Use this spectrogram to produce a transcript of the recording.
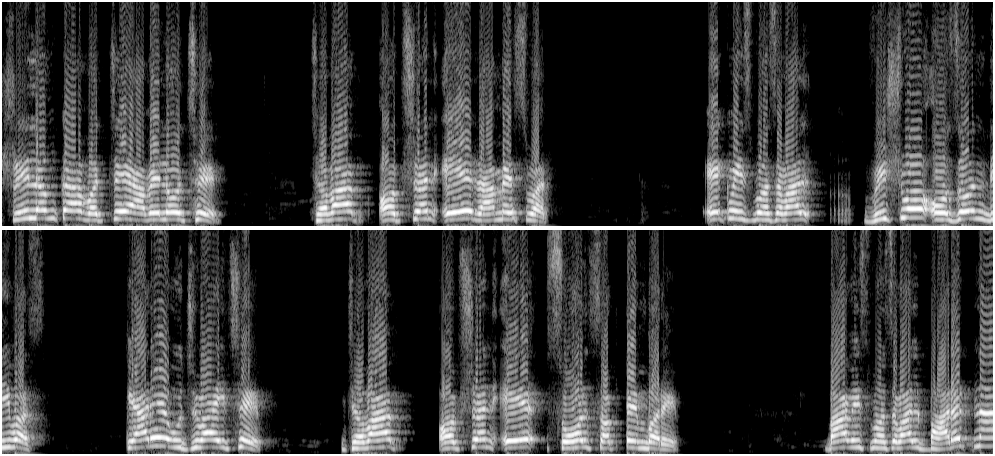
શ્રીલંકા વચ્ચે આવેલો છે? જવાબ ઓપ્શન એ, રામેશ્વર. એકવીસમો સવાલ, વિશ્વ ઓઝોન દિવસ ક્યારે ઉજવાય છે? જવાબ ઓપ્શન એ, સોળ સપ્ટેમ્બરે. બાવીસમો સવાલ, ભારતના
